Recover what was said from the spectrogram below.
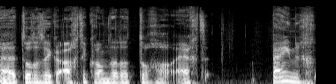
Uh, totdat ik erachter kwam dat het toch al echt pijnig,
